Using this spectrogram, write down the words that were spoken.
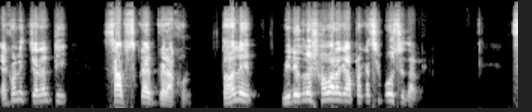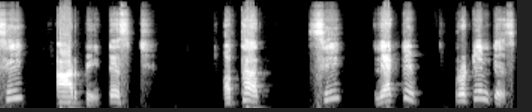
এখনই চ্যানেলটি সাবস্ক্রাইব করে রাখুন। তাহলে ভিডিওগুলো সবার আগে আপনার কাছে পৌঁছে যাবে। সিআরপি টেস্ট অর্থাৎ সি রিয়াক্টিভ প্রোটিন টেস্ট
